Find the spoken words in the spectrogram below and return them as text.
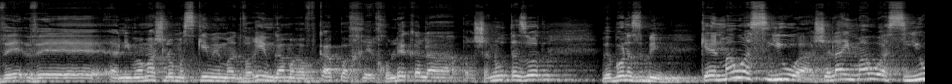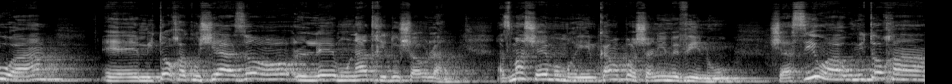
ואני ממש לא מסכים עם הדברים, גם הרב קפח חולק על הפרשנות הזאת, ובואו נסביר. כן, מהו הסיוע? השאלה היא מהו הסיוע אה, מתוך הקושייה הזו לאמונת חידוש העולם. אז מה שהם אומרים, כמה פרשנים הבינו, שהסיוע הוא מתוך ה...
